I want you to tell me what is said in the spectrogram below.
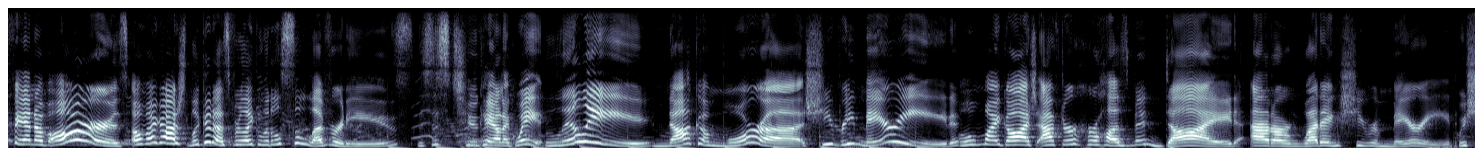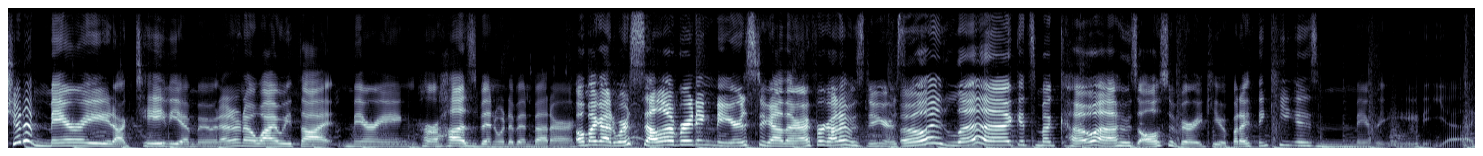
a fan of ours. Oh my gosh, look at us. We're like little celebrities. This is too chaotic. Wait, Lily Nakamura, she remarried. Oh my gosh, after her husband died at our wedding, she remarried. We should have married Octavia Moon. I don't know why we thought marrying her husband would have been better. Oh my God, we're celebrating New Year's together. I forgot it was New Year's. Oh, and look, it's Makoa, who's also very cute, but I think he is married. Yeah.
